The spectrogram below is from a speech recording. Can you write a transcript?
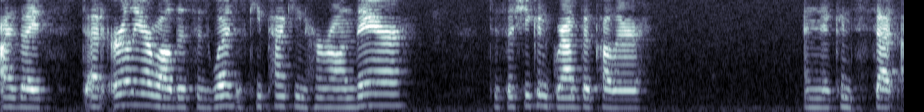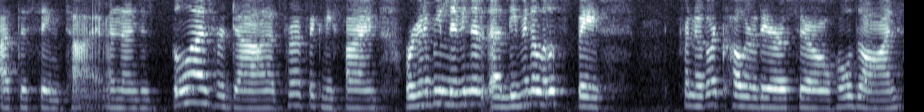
as I said earlier, while this is wet, just keep packing her on there just so she can grab the color and it can set at the same time and then just blend her down that's perfectly fine we're gonna be leaving a, uh, leaving a little space for another color there so hold on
